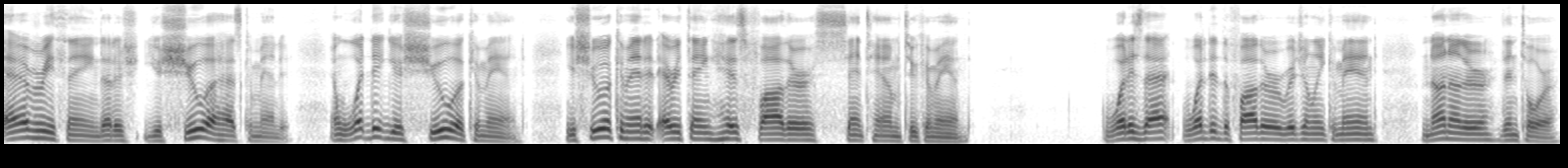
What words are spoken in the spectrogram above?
everything that Yeshua has commanded. And what did Yeshua command? Yeshua commanded everything his Father sent him to command. What is that? What did the Father originally command? None other than Torah.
